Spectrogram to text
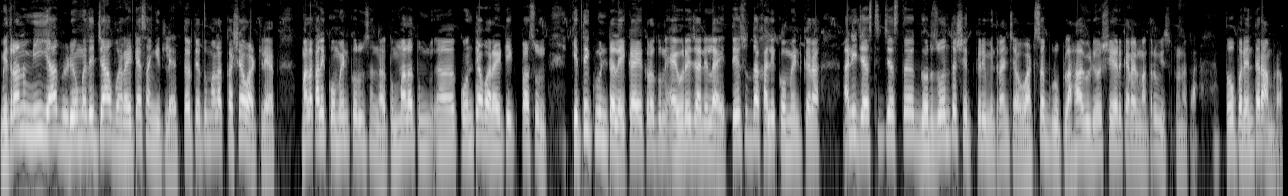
मित्रांनो मी या व्हिडिओमध्ये ज्या व्हरायट्या सांगितल्या आहेत तर त्या तुम्हाला कशा वाटल्या आहेत मला खाली कमेंट करून सांगा. तुम्हाला तुम कोणत्या व्हरायटीपासून किती क्विंटल एका एकरातून ॲव्हरेज आलेलं आहे ते सुद्धा खाली कमेंट करा. आणि जास्तीत जास्त गरजवंत शेतकरी मित्रांच्या व्हॉट्सअप ग्रुपला हा व्हिडिओ शेअर करायला मात्र विसरू नका. तोपर्यंत रामराम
